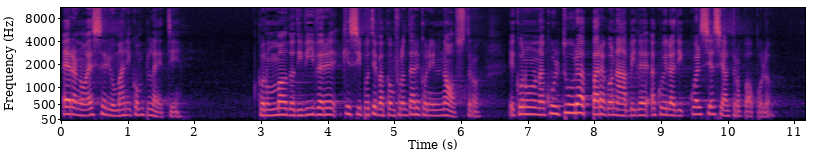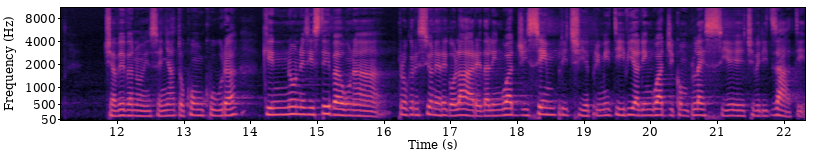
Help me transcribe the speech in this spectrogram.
Erano esseri umani completi con un modo di vivere che si poteva confrontare con il nostro e con una cultura paragonabile a quella di qualsiasi altro popolo. Ci avevano insegnato con cura che non esisteva una progressione regolare da linguaggi semplici e primitivi a linguaggi complessi e civilizzati,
